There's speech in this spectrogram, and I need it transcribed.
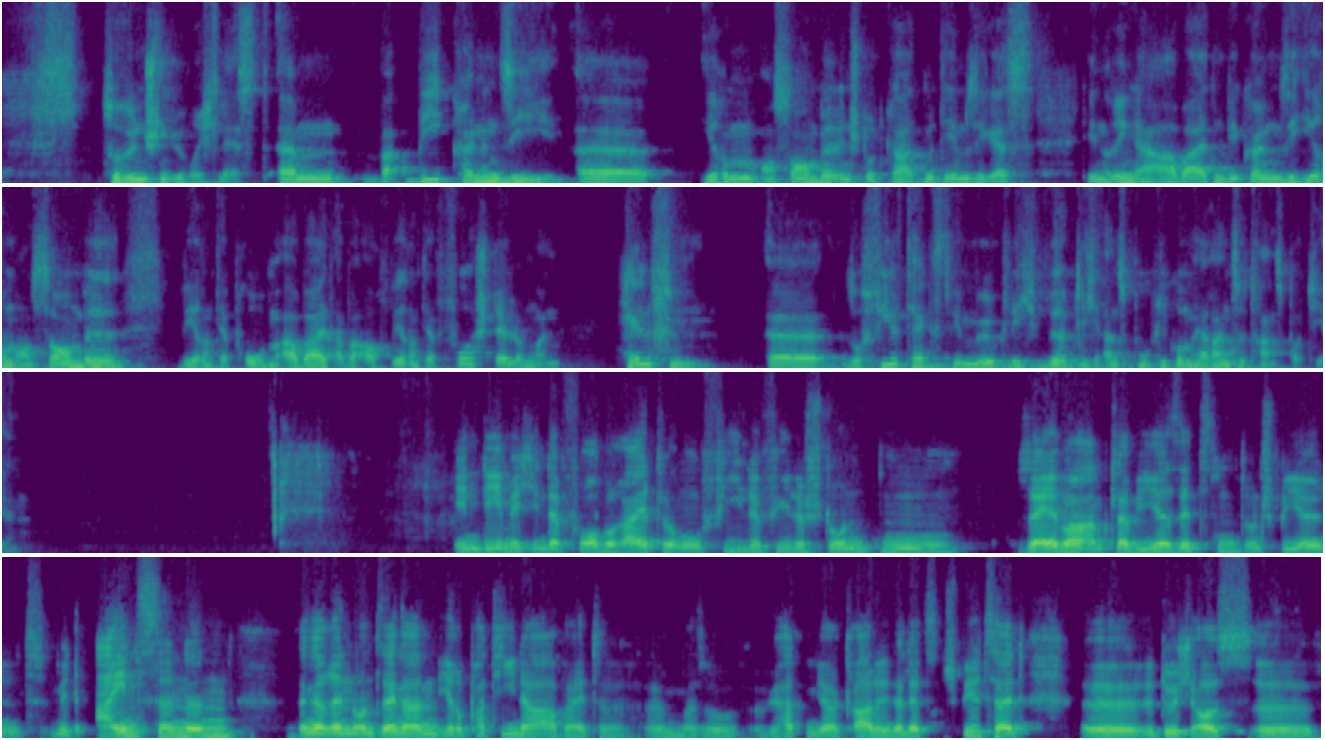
zu wünschen übrig lässt. Ähm, wie können Sie äh, Ihrem Ensemble in Stuttgart, mit dem Sie jetzt den Ring erarbeiten, wie können Sie Ihrem Ensemble während der Probenarbeit, aber auch während der Vorstellungen helfen, äh, so viel Text wie möglich wirklich ans Publikum heranzutransportieren? Indem ich in der Vorbereitung viele, viele Stunden selber am Klavier sitzend und spielend mit einzelnen Sängerinnen und Sängern ihre Partien erarbeite. Ähm, also wir hatten ja gerade in der letzten Spielzeit äh, durchaus äh,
